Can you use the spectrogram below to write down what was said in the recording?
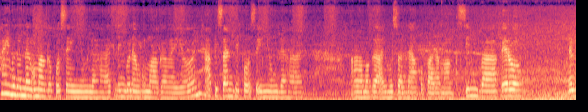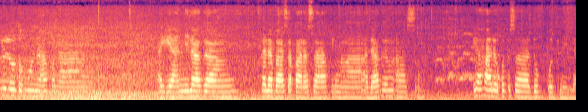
Hi, magandang umaga po sa inyong lahat. Linggo ng umaga ngayon. Happy Sunday po sa inyong lahat. Ah, mag-aalmusal na ako para magsimba. Pero, nagluluto muna ako ng ayan, nilagang kalabasa para sa aking mga alagang aso. Ihahalo ko to sa dog food nila.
